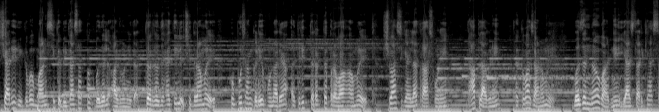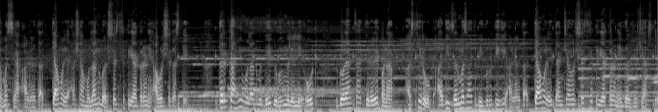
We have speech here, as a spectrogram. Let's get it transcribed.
शारीरिक व मानसिक विकासात्मक बदल आढळून येतात. तर हृदयातील छिद्रामुळे फुफ्फुसांकडे होणाऱ्या अतिरिक्त रक्तप्रवाहामुळे श्वास घ्यायला त्रास होणे धाप लागणे थकवा जाणवणे वजन न वाढणे यासारख्या समस्या आढळतात. त्यामुळे अशा मुलांवर शस्त्रक्रिया करणे आवश्यक असते. तर काही मुलांमध्ये दुभंगलेले ओठ डोळ्यांचा तिरळेपणा अस्थिरोग आदी जन्मजात विकृतीही आढळतात. त्यामुळे त्यांच्यावर शस्त्रक्रिया करणे गरजेचे असते.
